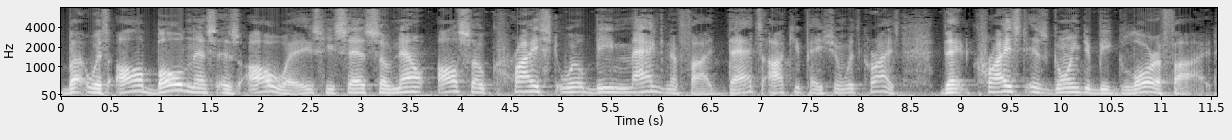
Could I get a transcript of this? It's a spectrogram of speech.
but with all boldness as always, he says, so now also Christ will be magnified. That's occupation with Christ. That Christ is going to be glorified.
